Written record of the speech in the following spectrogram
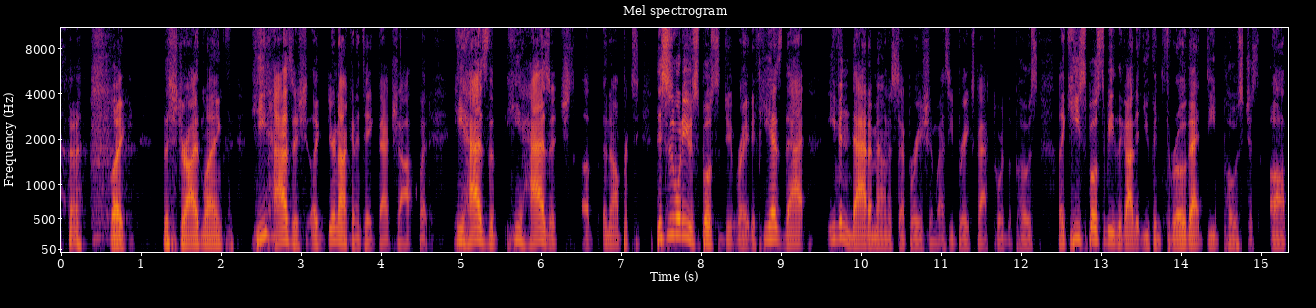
like the stride length, he has a like. You're not going to take that shot, but he has the he has a, a an opportunity. This is what he was supposed to do, right? If he has that, even that amount of separation as he breaks back toward the post, like he's supposed to be the guy that you can throw that deep post just up,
